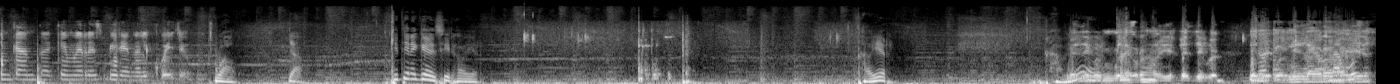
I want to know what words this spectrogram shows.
Me encanta que me respiren al cuello. Wow, ya. ¿Qué tiene que decir Javier? Javier. Le llegó el milagro Javier, le llegó, el milagro a Javier.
